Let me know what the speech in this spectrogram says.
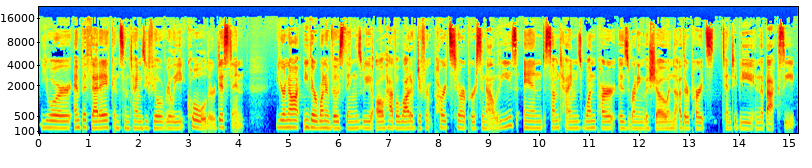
you're empathetic, and sometimes you feel really cold or distant. You're not either one of those things. We all have a lot of different parts to our personalities, and sometimes one part is running the show and the other parts tend to be in the back seat.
